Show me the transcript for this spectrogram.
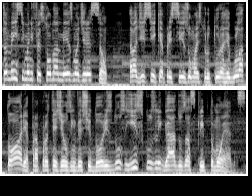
também se manifestou na mesma direção. Ela disse que é preciso uma estrutura regulatória para proteger os investidores dos riscos ligados às criptomoedas.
